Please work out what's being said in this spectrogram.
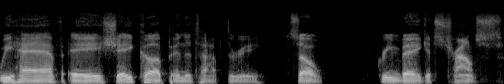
we have a shakeup in the top three. So Green Bay gets trounced.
